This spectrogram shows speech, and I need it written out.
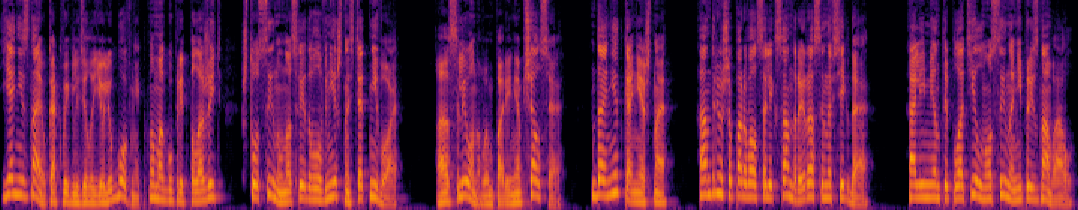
Я не знаю, как выглядел ее любовник, но могу предположить, что сын унаследовал внешность от него». «А с Леоновым парень общался?» «Да нет, конечно. Андрюша порвал с Александрой раз и навсегда. Алименты платил, но сына не признавал.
